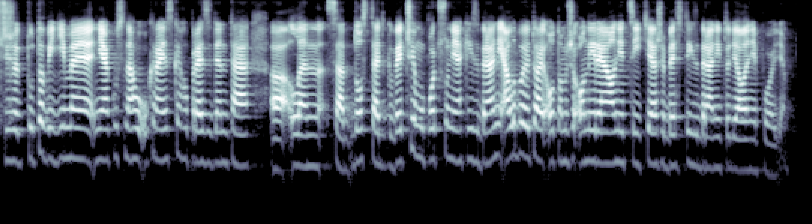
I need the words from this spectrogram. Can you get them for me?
čiže tuto vidíme nejakú snahu ukrajinského prezidenta len sa dostať k väčšiemu počtu nejakých zbraní, alebo je to aj o tom, že oni reálne cítia, že bez tých zbraní to ďalej nepôjde?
